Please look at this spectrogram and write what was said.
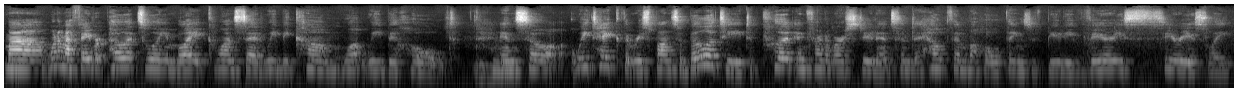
My one of my favorite poets, William Blake, once said, "We become what we behold," mm-hmm. and so we take the responsibility to put in front of our students and to help them behold things of beauty very seriously.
